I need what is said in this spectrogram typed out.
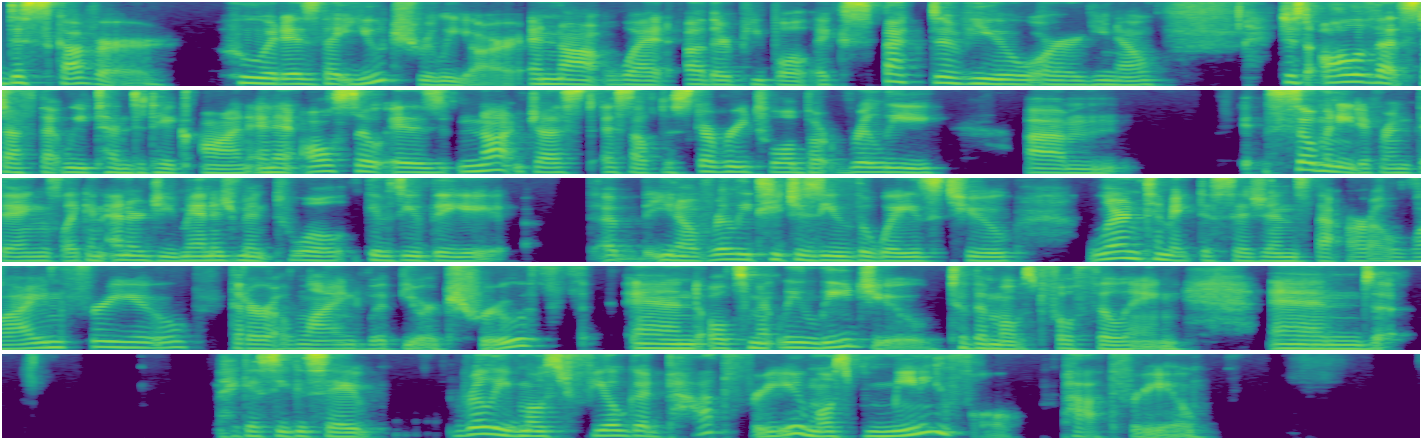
discover who it is that you truly are and not what other people expect of you or you know just all of that stuff that we tend to take on. And it also is not just a self-discovery tool but really um, so many different things like an energy management tool gives you the uh, you know really teaches you the ways to learn to make decisions that are aligned for you that are aligned with your truth and ultimately lead you to the most fulfilling. And i guess you could say really most feel good path for you, most meaningful path for you.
